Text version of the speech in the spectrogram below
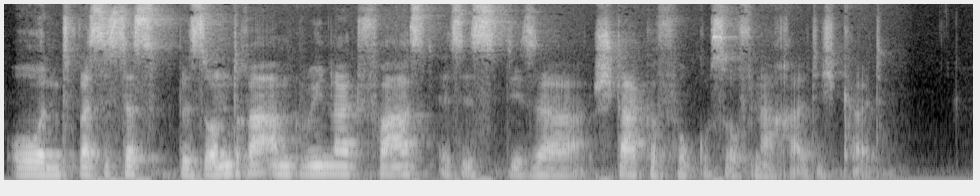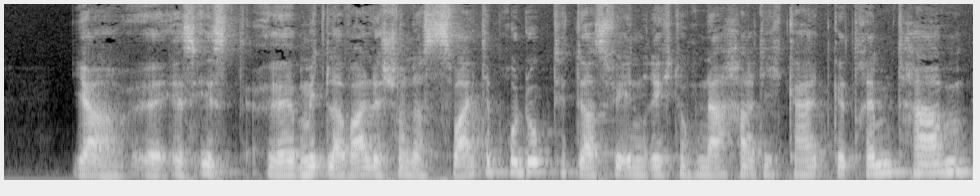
Und was ist das Besondere am Greenlight Fast? Es ist dieser starke Fokus auf Nachhaltigkeit. Ja, äh, es ist äh, mittlerweile schon das zweite Produkt, das wir in Richtung Nachhaltigkeit getrimmt haben.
